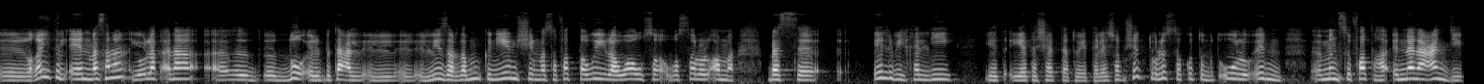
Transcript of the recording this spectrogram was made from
آه، لغاية الآن مثلا يقول لك أنا آه، الضوء بتاع ال- ال- الليزر ده ممكن يمشي لمسافات طويلة ووصله القمر بس آه، إيه اللي بيخليه يت- يتشتت ويتلاشى؟ مش أنتوا لسه كنتوا بتقولوا إن من صفاتها إن أنا عندي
